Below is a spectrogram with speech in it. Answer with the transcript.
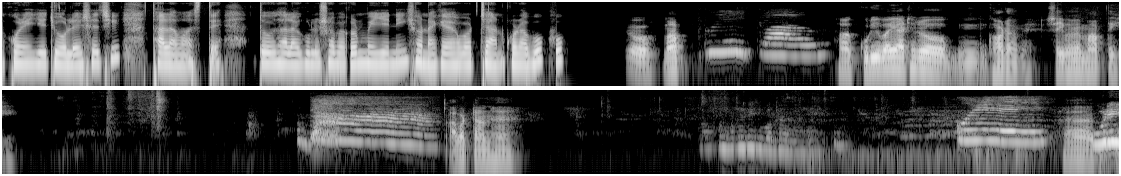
এখন এই যে চলে এসেছি থালা মাজতে। তো থালাগুলো সব এখন মেজে নিই, সোনাকে আবার চান করাবো। কুড়ি বাই আঠেরো ঘর হবে। সেইভাবে মাপ দেখি। আবার টান হ্যাঁ। হ্যাঁ কুড়ি।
